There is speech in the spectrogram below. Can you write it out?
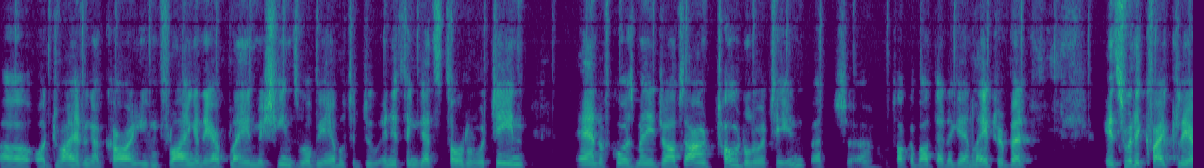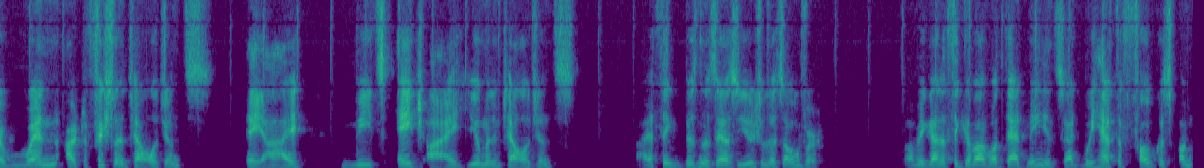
uh, or driving a car, even flying an airplane, machines will be able to do anything that's total routine. And of course, many jobs aren't total routine, but uh, we'll talk about that again later. But it's really quite clear when artificial intelligence, AI, meets HI, human intelligence, I think business as usual is over. Well, we got to think about what that means. That we have to focus on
